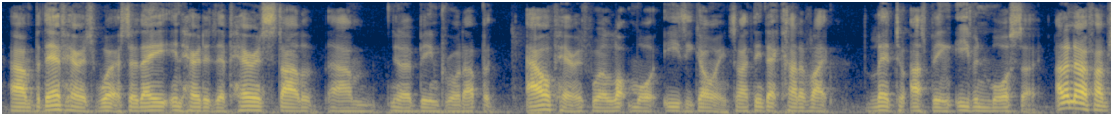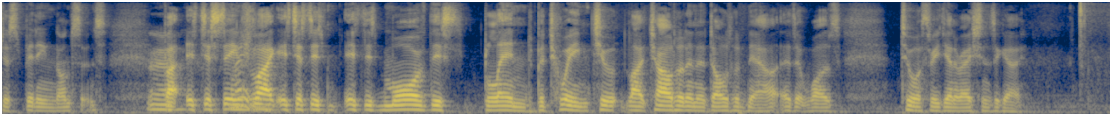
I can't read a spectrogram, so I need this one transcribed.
um, but their parents were so they inherited their parents' style of um, you know being brought up. But our parents were a lot more easygoing, so I think that kind of like led to us being even more so. I don't know if I'm just spitting nonsense, but it just seems maybe. like it's just this it's this more of this blend between chil- like childhood and adulthood now as it was two or three generations ago.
